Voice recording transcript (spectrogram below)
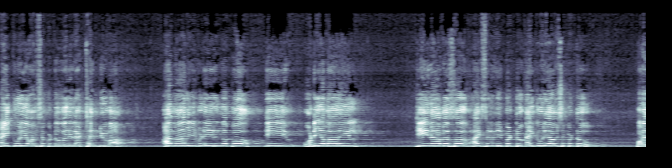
കൈക്കൂലി ആവശ്യപ്പെട്ടത് ഒരു ലക്ഷം രൂപ. ആ മാനിൽ ഇവിടെ ഇരുന്നപ്പോ ഈ ഒടിയപാറയിൽ ജീന ബസ് ആക്സിഡന്റിൽ പെട്ടു കൈക്കൂലി ആവശ്യപ്പെട്ടു. കുറെ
